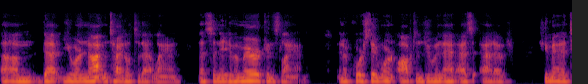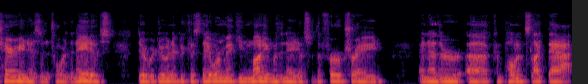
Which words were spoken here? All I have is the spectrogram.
um, that you are not entitled to that land. That's the Native Americans' land. And of course, they weren't often doing that as out of humanitarianism toward the natives. They were doing it because they were making money with the natives with the fur trade and other uh, components like that.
